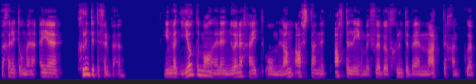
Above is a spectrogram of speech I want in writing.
begin het om hulle eie groente te verbou en wat heeltemal hulle nodigheid om lang afstande af te lê om byvoorbeeld groente by 'n mark te gaan koop,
